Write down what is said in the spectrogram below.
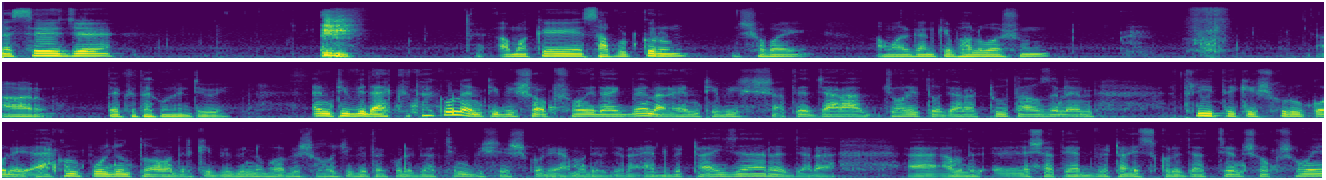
message আমাকে সাপোর্ট করুন, সবাই আমার গানকে ভালোবাসুন, আর দেখতে থাকুন এনটিভি এনটিভি দেখতে থাকুন এনটিভি সবসময় দেখবেন, আর এনটিভির সাথে যারা জড়িত, যারা টু থাউজেন্ড থ্রি থেকে শুরু করে এখন পর্যন্ত আমাদেরকে বিভিন্নভাবে সহযোগিতা করে যাচ্ছেন বিশেষ করে আমাদের যারা অ্যাডভার্টাইজার যারা আমাদের সাথে অ্যাডভার্টাইজ করে যাচ্ছেন সবসময়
